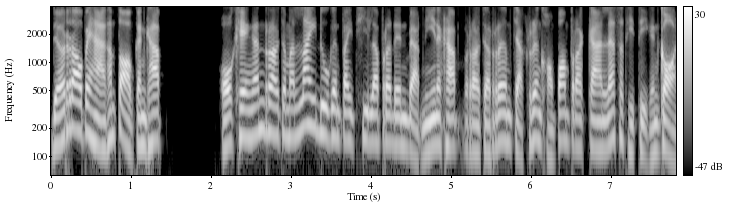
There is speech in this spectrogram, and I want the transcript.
เดี๋ยวเราไปหาคำตอบกันครับ โอเค งั้นเราจะมาไล่ดูกันไปทีละประเด็นแบบนี้นะครับ เราจะเริ่มจากเรื่องของป้อมปราการและสถิติกันก่อน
